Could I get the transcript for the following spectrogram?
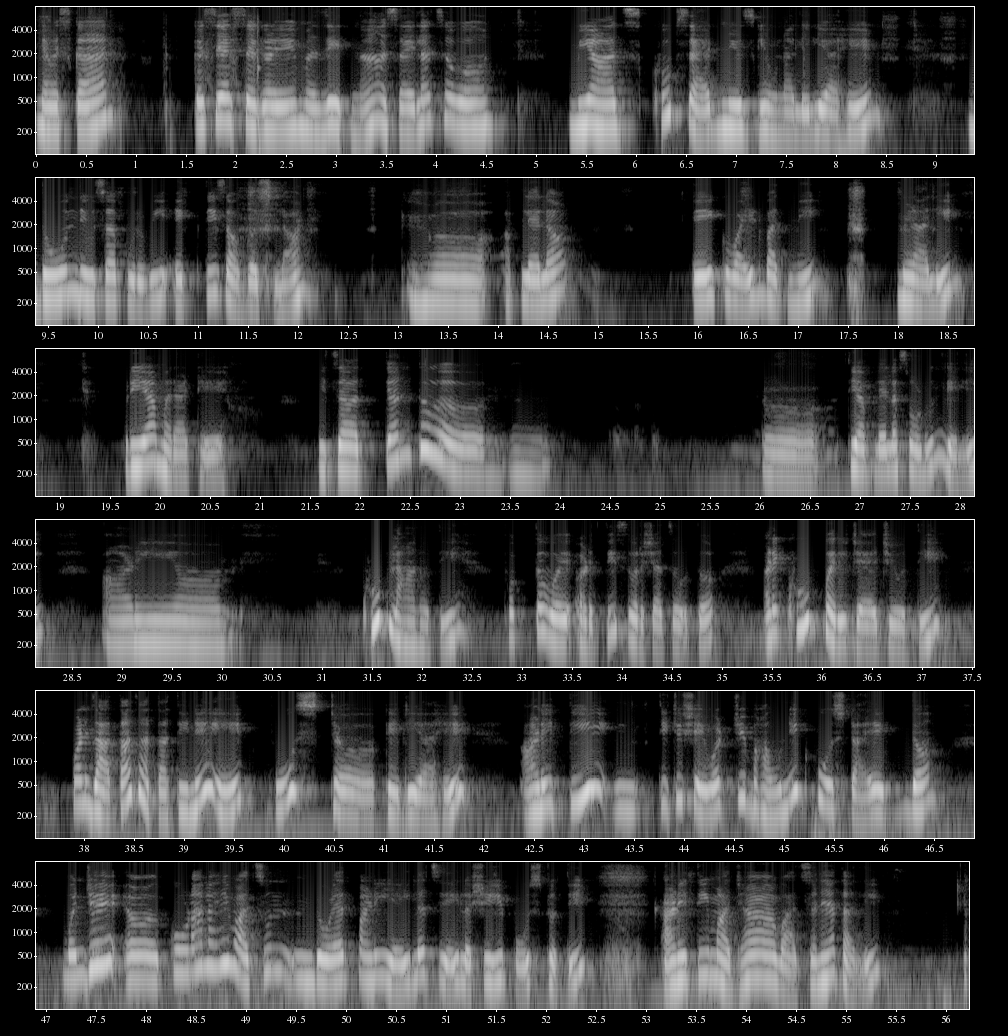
नमस्कार. कसे आहेत सगळे? मजेत ना? असायलाच हवं. मी आज खूप सॅड न्यूज घेऊन आलेली आहे. दोन दिवसापूर्वी एकतीस ऑगस्टला आपल्याला एक वाईट बातमी मिळाली. प्रिया मराठे हिचा अत्यंत ती आपल्याला सोडून गेली. आणि खूप लहान होती. फक्त वय अडतीस वर्षाचं होतं आणि खूप परिचयाची होती. पण जाता जाता तिने एक पोस्ट केली आहे आणि ती तिची शेवटची भावनिक पोस्ट आहे एकदम. म्हणजे कोणालाही वाचून डोळ्यात पाणी येईलच येईल अशी ही पोस्ट होती. आणि ती माझ्या वाचण्यात आली.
